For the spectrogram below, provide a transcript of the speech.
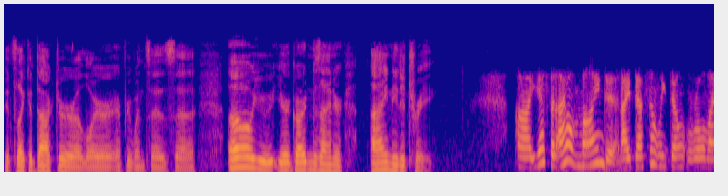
it's like a doctor or a lawyer everyone says uh, oh you you're a garden designer I need a tree. Uh, yes, but I don't mind it. I definitely don't roll my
